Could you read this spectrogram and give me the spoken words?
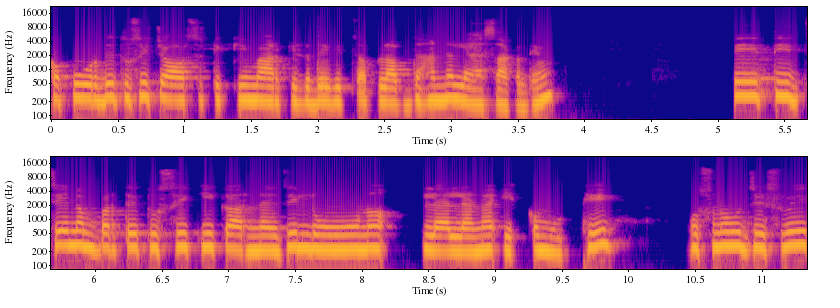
ਕਪੂਰ ਦੀ ਤੁਸੀਂ ਚੌਰਸ ਟਿੱਕੀ ਮਾਰਕੀਟ ਦੇ ਵਿੱਚ ਉਪਲਬਧ ਹਨ, ਲੈ ਸਕਦੇ ਹੋ। ਤੇ ਤੀਜੇ ਨੰਬਰ ਤੇ ਤੁਸੀਂ ਕੀ ਕਰਨਾ ਹੈ ਜੀ? ਲੂਣ ਲੈ ਲੈਣਾ ਇੱਕ ਮੁਠੀ। ਉਸ ਨੂੰ ਜਿਸ ਵੀ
